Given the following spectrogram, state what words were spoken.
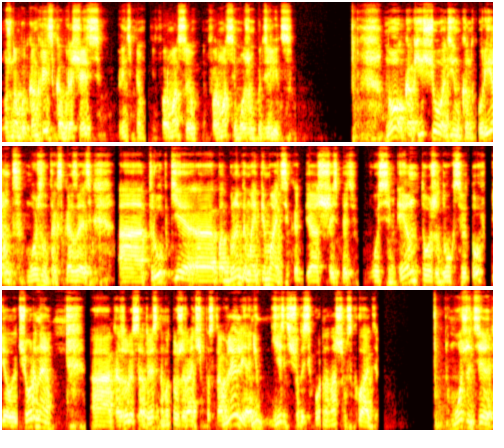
нужна будет конкретика, обращайтесь, в принципе, информацию, информацией можем поделиться. Но как еще один конкурент, можно так сказать, а, трубки а, под брендом IP-Matica PH658N, тоже двух цветов, белая и черная, а, которые, соответственно, мы тоже раньше поставляли, и они есть еще до сих пор на нашем складе. Можете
